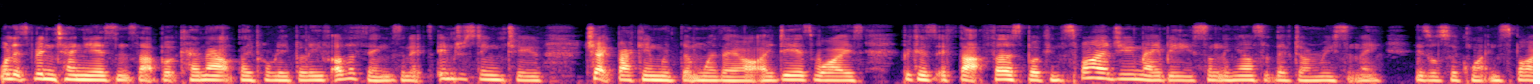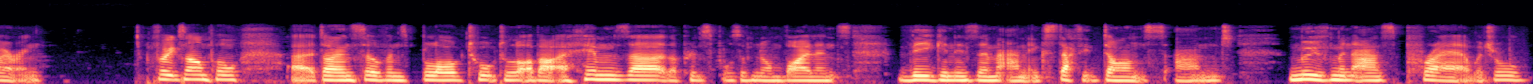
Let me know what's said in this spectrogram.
Well, it's been 10 years since that book came out. They probably believe other things. And it's interesting to check back in with them where they are ideas wise, because if that first book inspired you, maybe something else that they've done recently is also quite inspiring. For example, uh, Dianne Sylvan's blog talked a lot about ahimsa, the principles of non-violence, veganism, and ecstatic dance, and movement as prayer, which are all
